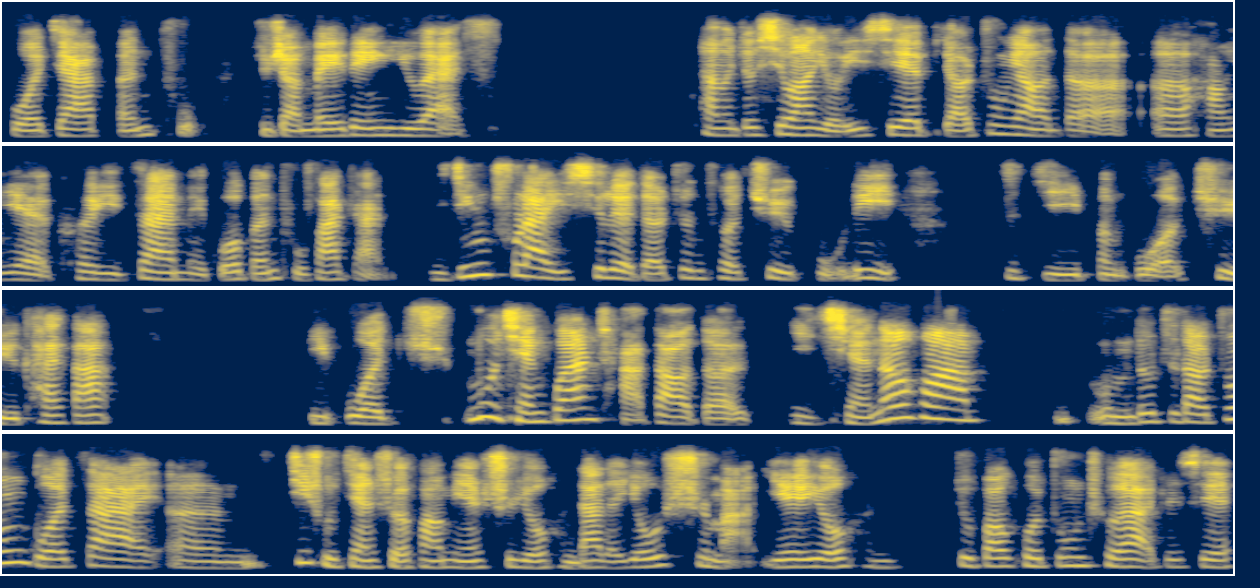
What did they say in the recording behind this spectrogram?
国家本土，就叫 Made in US，他们就希望有一些比较重要的呃行业可以在美国本土发展，已经出来一系列的政策去鼓励自己本国去开发。以我目前观察到的，以前的话，我们都知道中国在嗯基础建设方面是有很大的优势嘛，也有很。就包括中车啊这些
